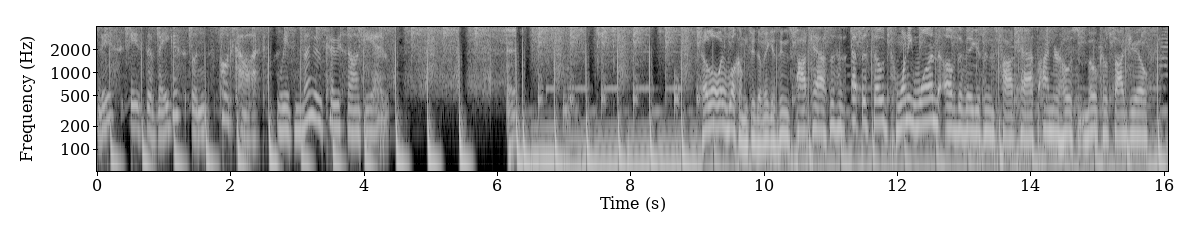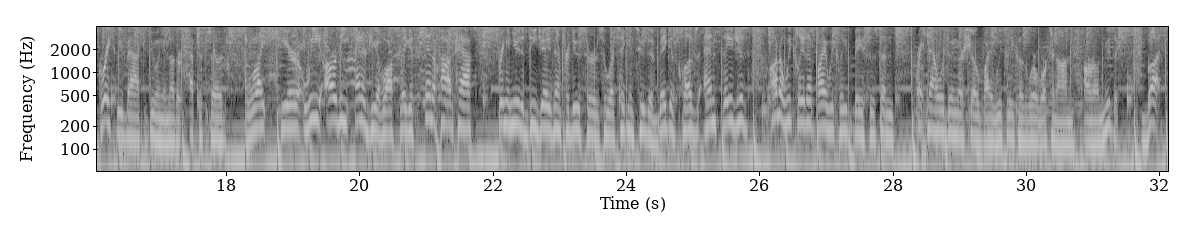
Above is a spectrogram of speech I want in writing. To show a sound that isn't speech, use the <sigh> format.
This is the Vegas Untz podcast with Mo Cosagio. Hello and welcome to the Vegas Untz podcast. This is episode 21 of the Vegas Untz podcast. I'm your host, Mo Cosagio. Great to be back doing another episode right here. We are the energy of Las Vegas in a podcast, bringing you the DJs and producers who are taking to the Vegas clubs and stages on a weekly to bi weekly basis. And right now we're doing our show bi weekly because we're working on our own music. But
